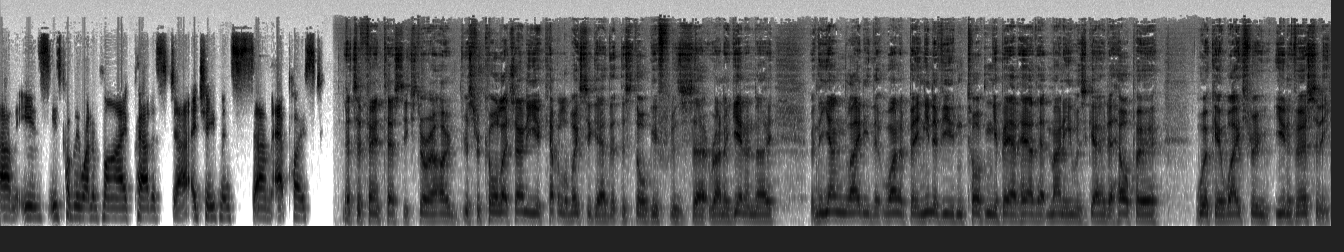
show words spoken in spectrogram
um, is is probably one of my proudest uh, achievements um, at Post. That's a fantastic story. I just recall that's only a couple of weeks ago that the Stawell gift was uh, run again, and, and the young lady that won it being interviewed and talking about how that money was going to help her work her way through university.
